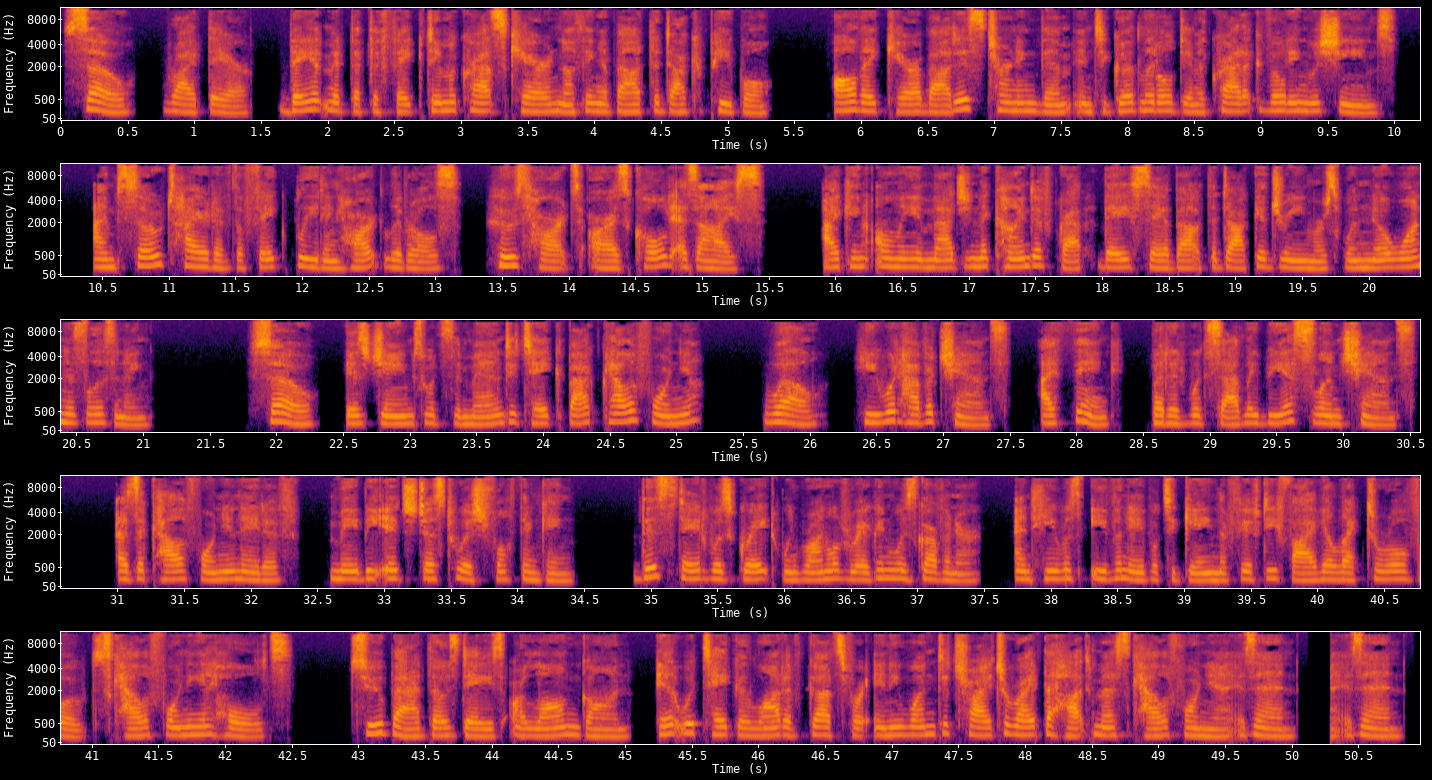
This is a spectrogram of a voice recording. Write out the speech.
So, right there, they admit that the fake Democrats care nothing about the DACA people. All they care about is turning them into good little Democratic voting machines. I'm so tired of the fake bleeding heart liberals, whose hearts are as cold as ice. I can only imagine the kind of crap they say about the DACA dreamers when no one is listening. So, is James Woods the man to take back California? Well, he would have a chance, I think, but it would sadly be a slim chance. As a California native, maybe it's just wishful thinking. This state was great when Ronald Reagan was governor, and he was even able to gain the 55 electoral votes California holds. Too bad those days are long gone, it would take a lot of guts for anyone to try to right the hot mess California is in, is in.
